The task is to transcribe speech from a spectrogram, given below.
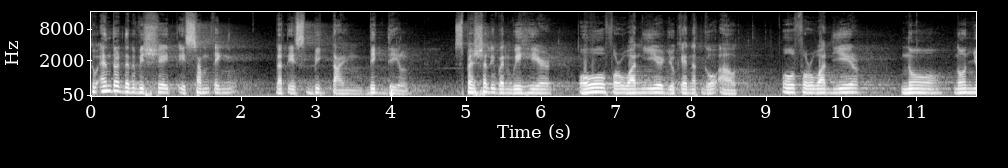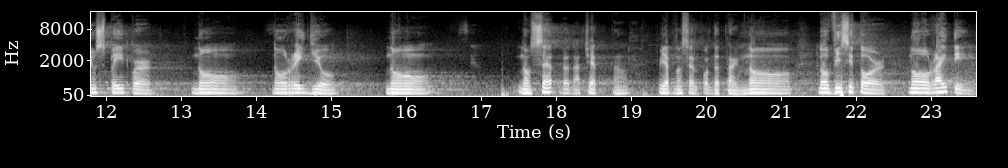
to enter the novitiate is something that is big time, big deal. Especially when we hear, oh, for one year you cannot go out. Oh, for one year, no, no newspaper, no, no radio, no, no cell, not yet. Uh, we have no cell phone that time. No, no visitor, no writing,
